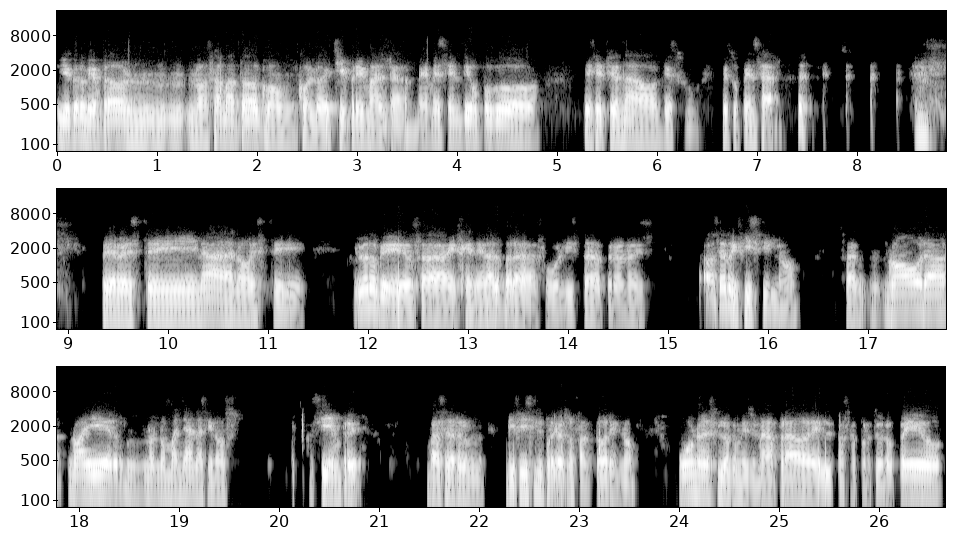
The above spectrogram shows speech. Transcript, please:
Yo creo que Prado nos ha matado con, con lo de Chipre y Malta. Me, me sentí un poco decepcionado de su, de su pensar. pero este, nada, no, este, yo creo que, o sea, en general para futbolista, pero no es, va a ser difícil, ¿no? O sea, no ahora, no ayer, no, no mañana, sino siempre va a ser difícil por diversos factores, ¿no? Uno es lo que mencionaba Prado del pasaporte europeo,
